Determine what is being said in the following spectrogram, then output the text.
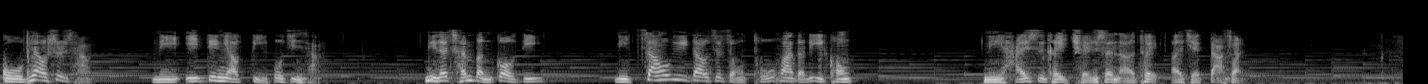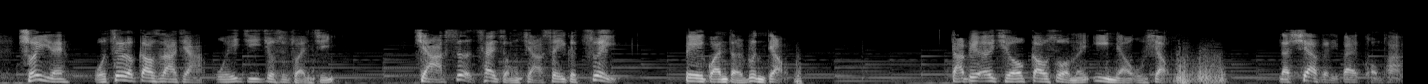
股票市场你一定要底部进场。你的成本够低，你遭遇到这种突发的利空，你还是可以全身而退，而且大赚。所以呢，我最后告诉大家，危机就是转机。假设蔡总假设一个最悲观的论调，WHO 告诉我们疫苗无效，那下个礼拜恐怕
